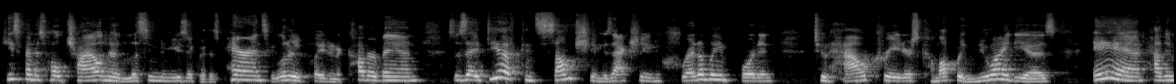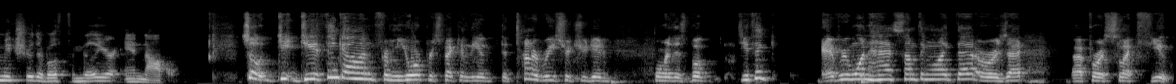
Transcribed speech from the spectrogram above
He spent his whole childhood listening to music with his parents. He literally played in a cover band. So, this idea of consumption is actually incredibly important to how creators come up with new ideas and how they make sure they're both familiar and novel. So, do, do you think, Allen, from your perspective, the, the ton of research you did for this book, do you think everyone has something like that, or is that uh, for a select few?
